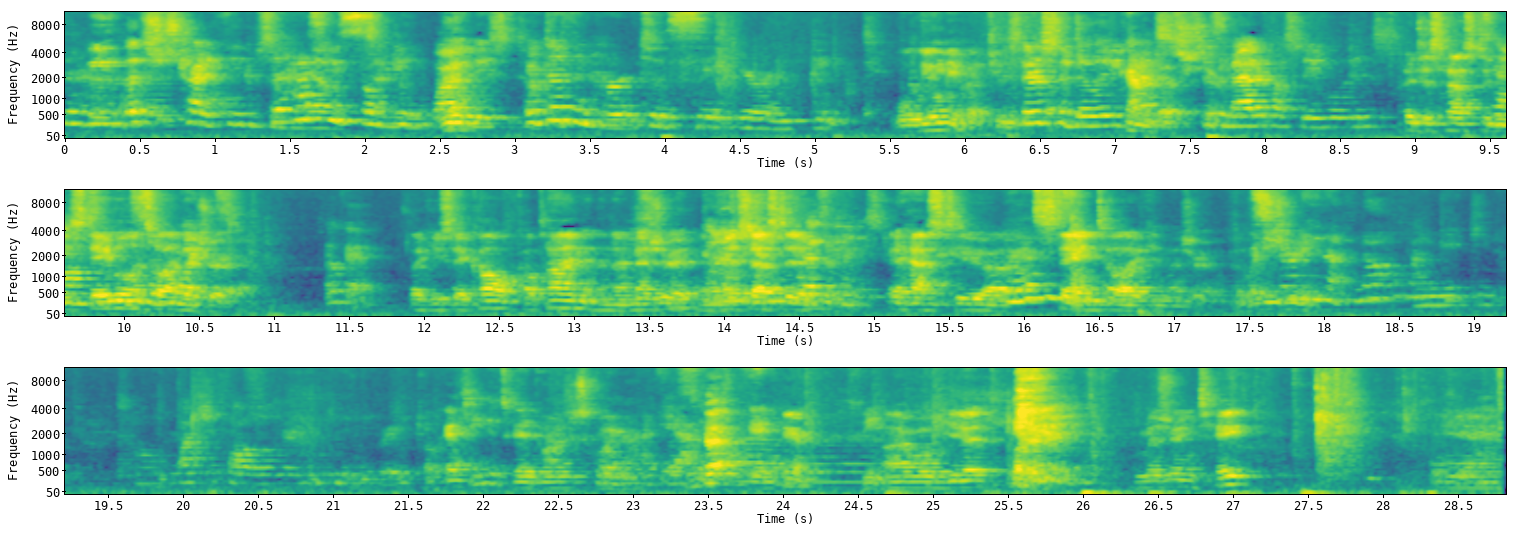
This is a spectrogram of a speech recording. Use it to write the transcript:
We let's just try to think of There something has to be else. I mean, something- why waste It doesn't hurt to sit here and think. Well, we only have like two Is there a minutes. left. stability Kinda does, Does it matter how stable it is? It just has to be stable until I measure it. Okay. Like you say, call call time, and then I measure it, and I test it. That's kind of It has to uh, stay until I can measure it. What do you Sturdy think? enough. No. I'm making it taller. Watch it fall over and completely break. Okay, I think it's good. Do you want to just score it now? Yeah. Okay, Okay. here. Sweet. I will get measuring tape. And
